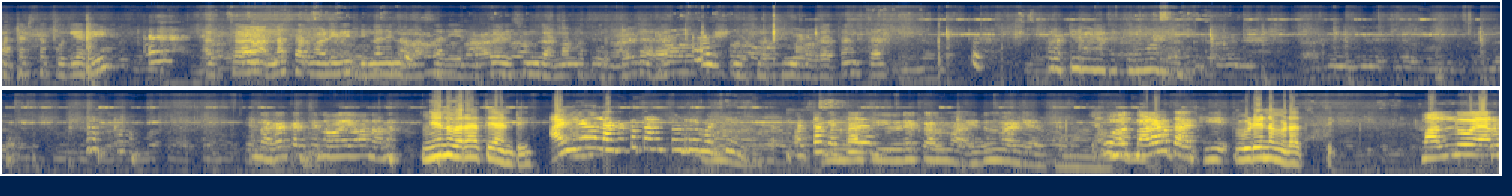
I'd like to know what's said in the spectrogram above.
ಮಾತಾಡ್ಸಕ್ ಹೋಗ್ಯಾರಿ. ಅದಕ್ಕ ಅನ್ನ ಸಾರು ಮಾಡೀವಿ ದಿನ ದಿನ ಅನ್ನ ಸಾರು ಏನಂತ ಗಂಡ ಮಕ್ಕಳು ಕೂರ್ತಿರ್ತಾರ ಒಂದಿಷ್ಟು ರೊಟ್ಟಿ ಮಾಡಿದ್ರತಂತ ರೊಟ್ಟಿ ಮಾಡಕತ್ತೀವಿ ನೋಡಿ ನಗಕತ್ತೀನೋ ಅಯ್ಯೋ ನಾನು? ನೀನು ಬರತ್ತೆ ಆಂಟಿ. ಅಯ್ಯೋ ಅಂತ ಮಾಡಕತ್ತ ಆಕಿ. ವಿಡಿಯೋನ ಮಾಡತ್ತಿ ಮಲ್ಲು ಯಾರು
